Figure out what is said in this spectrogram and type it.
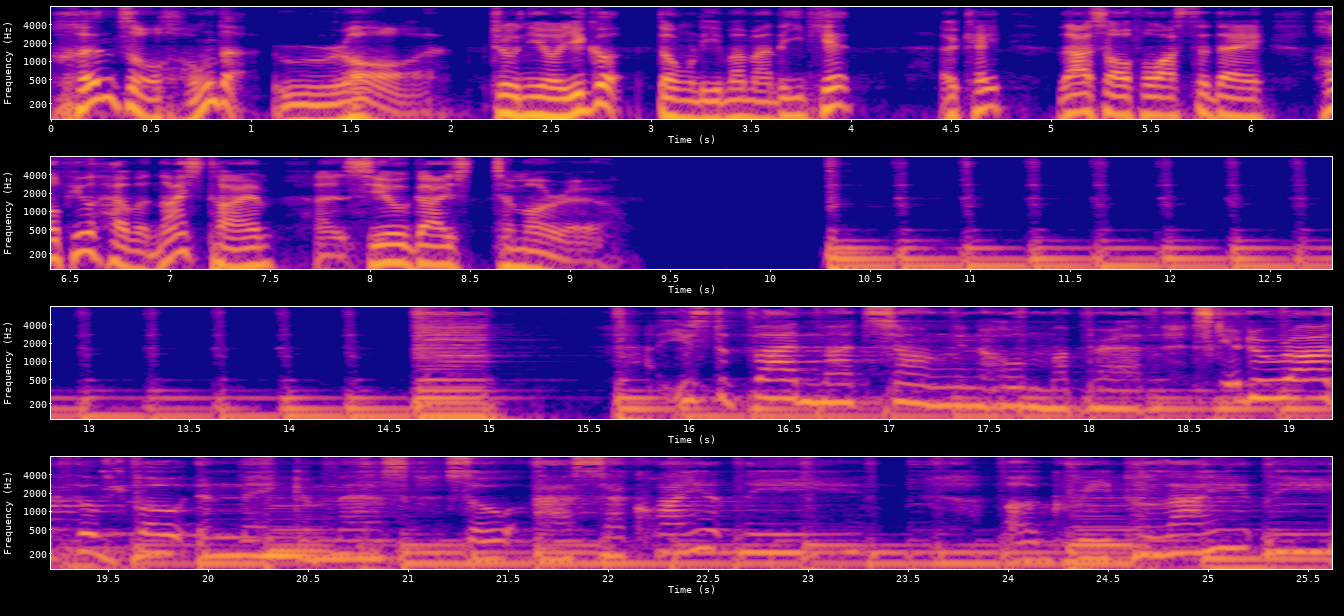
很走红的 roar。祝你有一个动力满满的一天。OK，that's all for us today. Hope you have a nice time and see you guys tomorrow. Used to bite my tongue and hold my breath, scared to rock the boat and make a mess. So I sat quietly, agreed politely.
